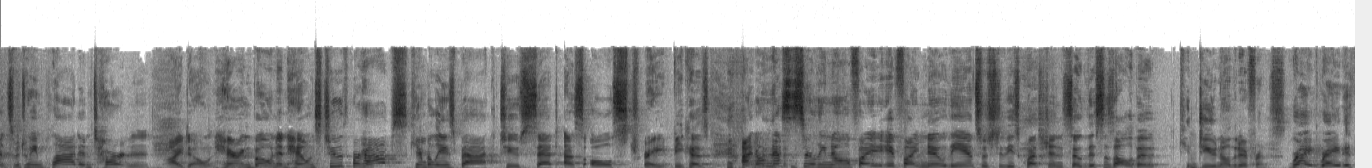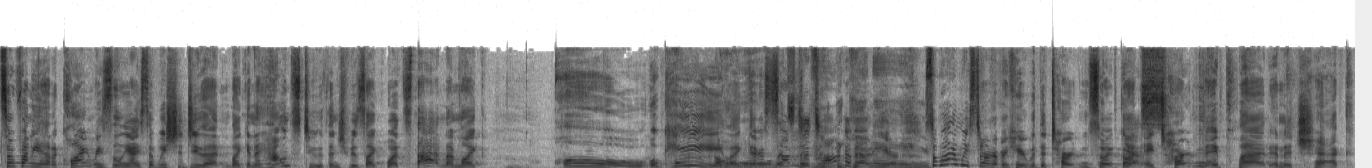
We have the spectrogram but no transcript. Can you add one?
difference between plaid and tartan? I don't. Herringbone and houndstooth, perhaps? Kimberly is back to set us all straight because I don't necessarily know if I if I know the answers to these questions. So this is all about do you know the difference? Right, right. It's so funny. I had a client recently. I said we should do that like in a houndstooth, and she was like, "What's that?" And I'm like, Oh, okay. Oh, like there's something to talk about here. So why don't we start over here with the tartan? So I've got yes. a tartan, a plaid, and a check.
